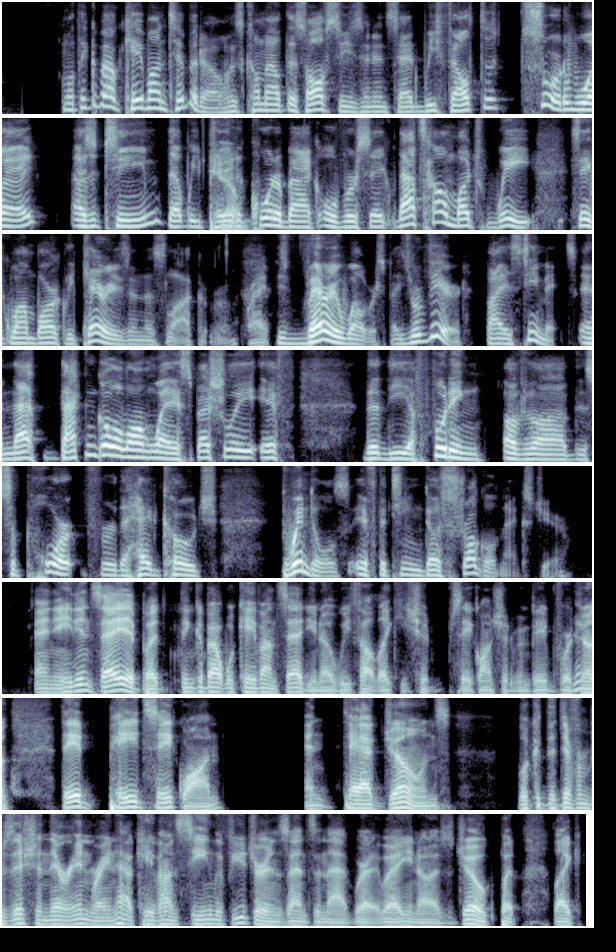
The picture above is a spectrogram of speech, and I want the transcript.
Well, think about Kayvon Thibodeaux, who's come out this offseason and said, We felt a sort of way as a team that we paid Sure. a quarterback over Saquon. That's how much weight Saquon Barkley carries in this locker room. Right. He's very well respected. He's revered by his teammates, and that that can go a long way, especially if the the uh, footing of uh, the support for the head coach dwindles if the team does struggle next year. And he didn't say it, but think about what Kayvon said. You know, we felt like he should Saquon should have been paid before Yeah. Jones. They had paid Saquon and tagged Jones. Look at the different position they're in right now. Kayvon's seeing the future in a sense in that way, you know, as a joke, but like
